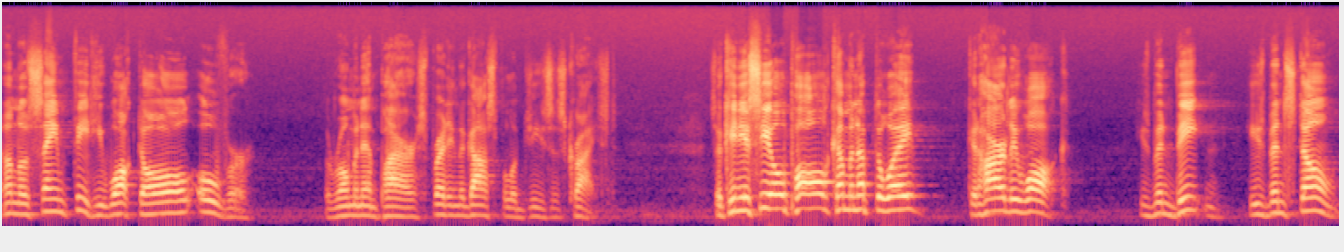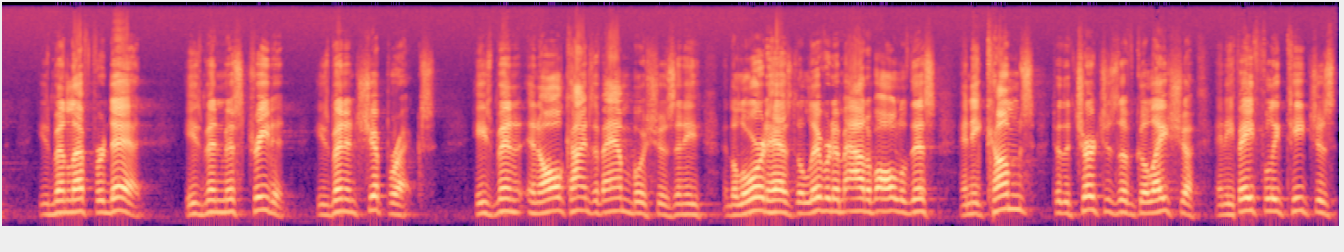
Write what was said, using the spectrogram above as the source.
And on those same feet, he walked all over the Roman Empire spreading the gospel of Jesus Christ. So, can you see old Paul coming up the way? Can hardly walk. He's been beaten, he's been stoned, he's been left for dead, he's been mistreated, He's been in shipwrecks. He's been in all kinds of ambushes, and, he, and the Lord has delivered him out of all of this. And he comes to the churches of Galatia, and he faithfully teaches,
